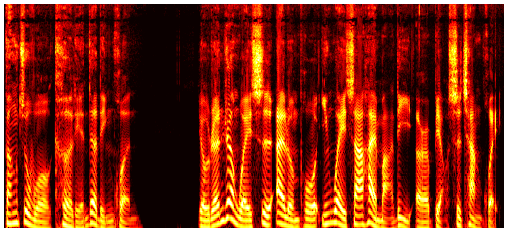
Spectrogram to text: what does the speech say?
帮助我可怜的灵魂。有人认为是爱伦坡因为杀害玛丽而表示忏悔。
